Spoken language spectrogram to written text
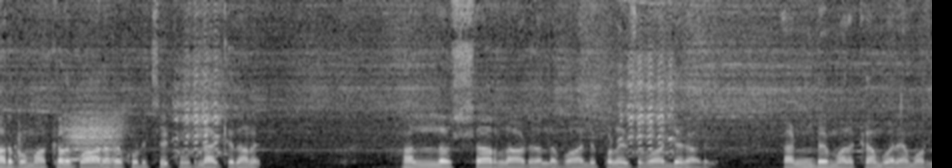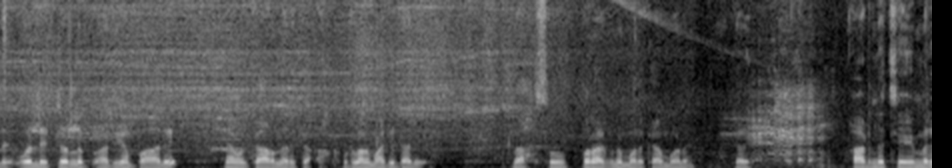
ആടിപ്പോൾ മക്കൾ പാലൊക്കെ കുടിച്ച് കൂട്ടിലാക്കിയതാണ്. നല്ല ഉഷാറുള്ള ആട് നല്ല വലിപ്പുള്ള ഒരു വലിയൊരാട് രണ്ട് മുലക്കാൻ പോരാൻ മോഡൽ ഒരു ലിറ്ററിൽ അധികം പാൽ നമുക്ക് കറന്നെടുക്കാം. കൂട്ടിലാണ് മാറ്റിയിട്ടാൽ ഇതാ സൂപ്പറാക്കുന്നു മുലക്കാൻ പോണ് ആടിന്റെ ചേമ്മൽ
